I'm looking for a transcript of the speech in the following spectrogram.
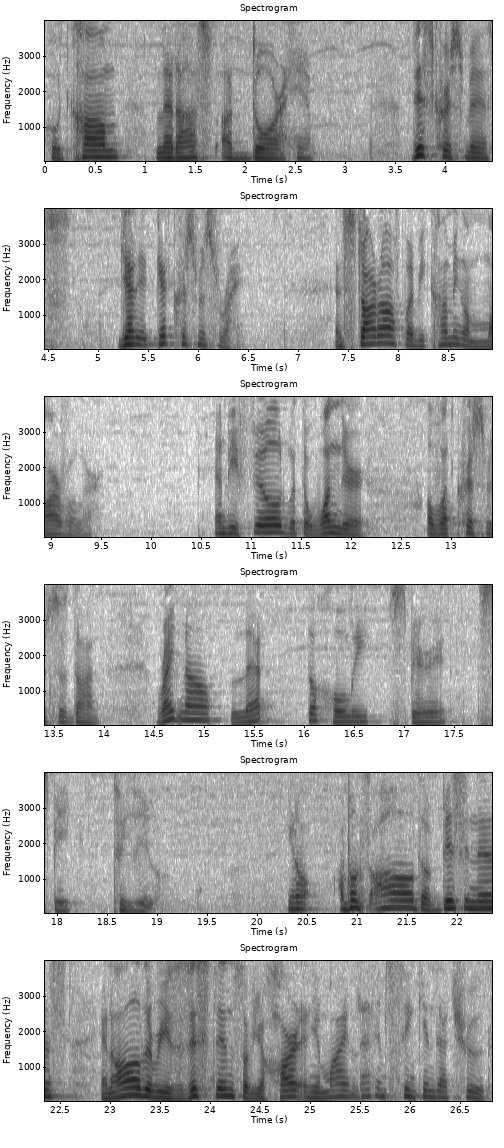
who would come, let us adore him. This Christmas, get it, get Christmas right. And start off by becoming a marveler and be filled with the wonder of what Christmas has done. Right now, let the Holy Spirit speak to you you know, amongst all the busyness and all the resistance of your heart and your mind, let him sink in that truth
